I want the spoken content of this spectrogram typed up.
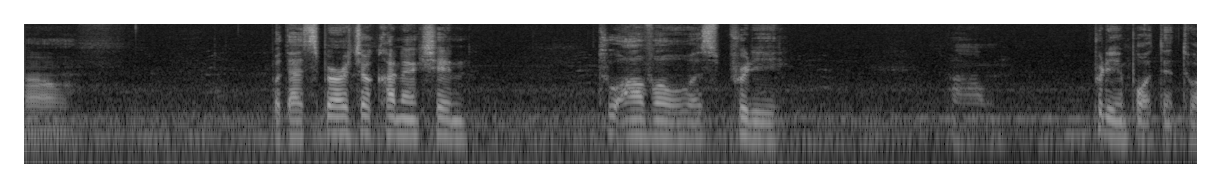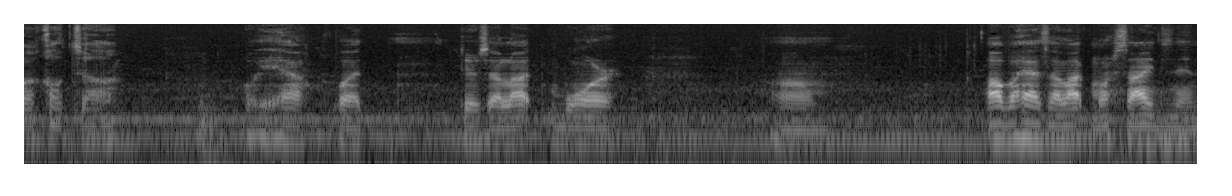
um, But that spiritual connection to Ava was pretty, um, pretty important to our culture. Oh yeah, but there's a lot more. Um, Ava has a lot more sides than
